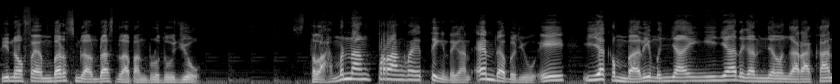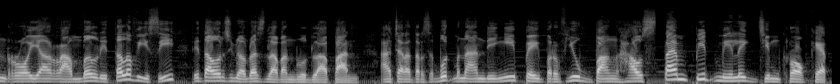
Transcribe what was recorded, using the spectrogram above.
di November 1987. Setelah menang perang rating dengan NWA, ia kembali menyainginya dengan menyelenggarakan Royal Rumble di televisi di tahun 1988. Acara tersebut menandingi pay-per-view Bunkhouse Stampede milik Jim Crockett.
